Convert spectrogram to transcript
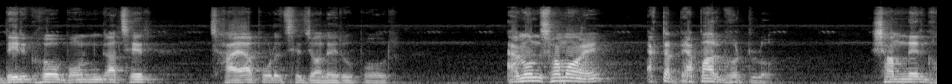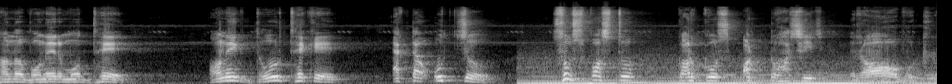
দীর্ঘ বন গাছের ছায়া পড়েছে জলের উপর। এমন সময় একটা ব্যাপার ঘটল। সামনের ঘন বনের মধ্যে অনেক দূর থেকে একটা উচ্চ, সুস্পষ্ট, কর্কশ, অট্টহাসির রব উঠল।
